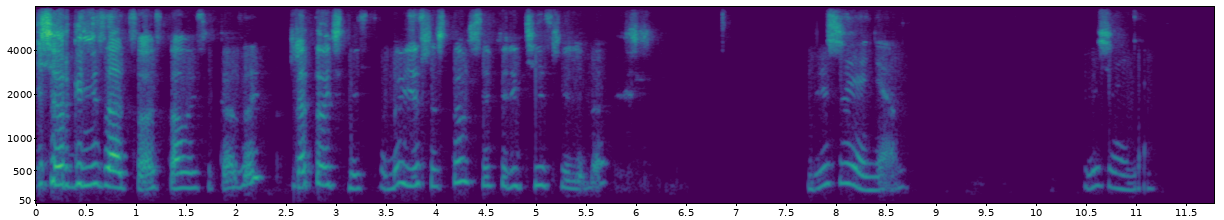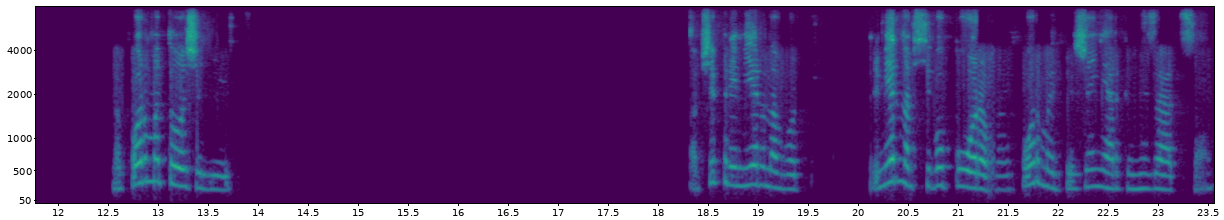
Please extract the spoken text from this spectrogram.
еще организацию осталось указать для точности. Ну, если что, все перечислили, да. Движение. Движение. Но форма тоже есть. Вообще примерно вот, примерно всего поровну формы движения организации.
